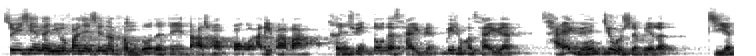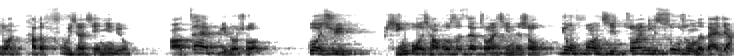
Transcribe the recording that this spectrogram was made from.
所以现在你会发现，现在很多的这些大厂，包括阿里巴巴、腾讯，都在裁员。为什么裁员？裁员就是为了截断它的负向现金流啊！再比如说，过去苹果、乔布斯在转型的时候，用放弃专利诉讼的代价，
